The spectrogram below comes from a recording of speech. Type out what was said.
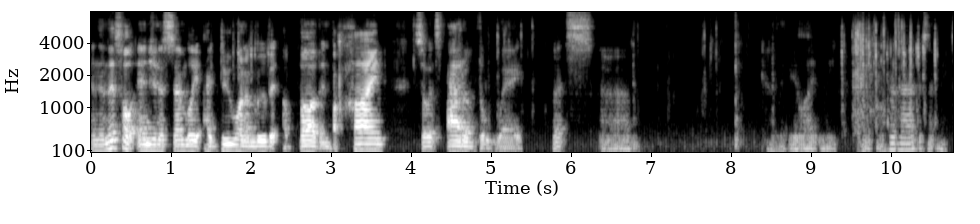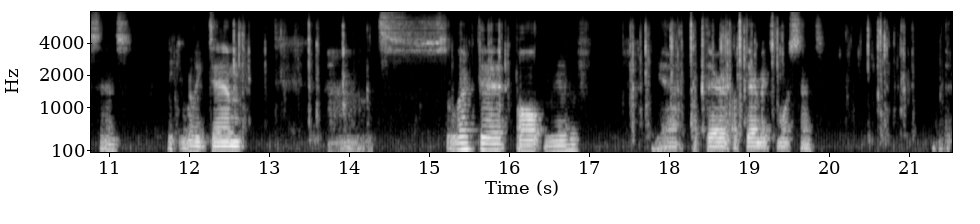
And then this whole engine assembly, I do want to move it above and behind so it's out of the way. Let's um, kind of Maybe lightly over that. Does that make sense? Make it really dim. Uh, let's select it. Alt move. Yeah, up there. Up there makes more sense. There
